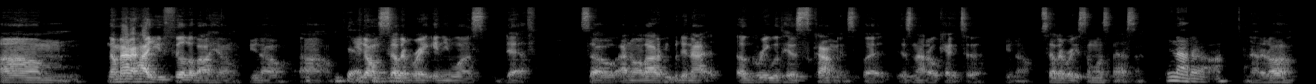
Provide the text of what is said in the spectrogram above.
um, no matter how you feel about him, you know, um, you don't celebrate anyone's death. So I know a lot of people did not agree with his comments, but it's not okay to, you know, celebrate someone's passing. Not at all. Not at all.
